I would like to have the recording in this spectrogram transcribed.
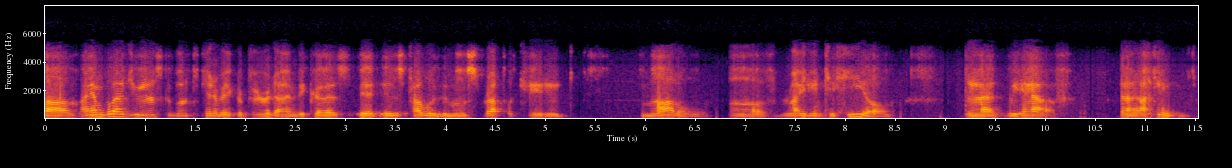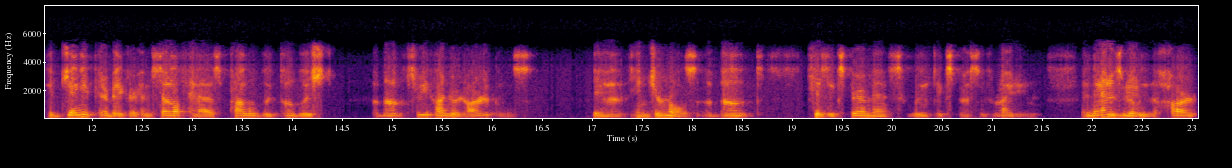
Uh, I am glad you asked about the Pennebaker paradigm because it is probably the most replicated model of writing to heal that we have. I think Jamie Pennebaker himself has probably published about 300 articles in, in journals about his experiments with expressive writing. And that mm-hmm. is really the heart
